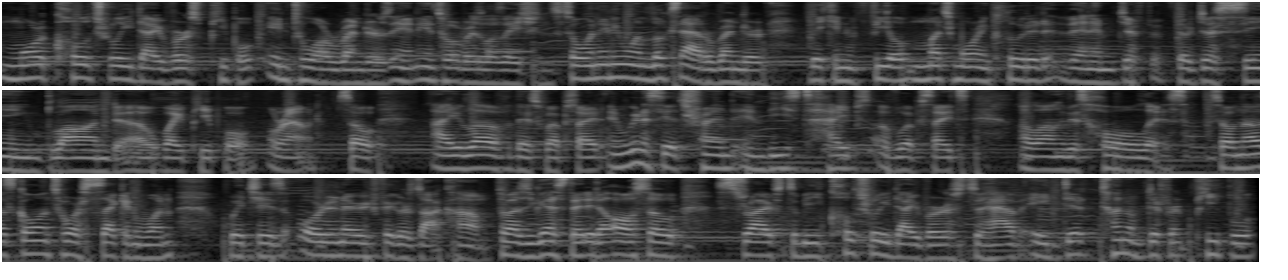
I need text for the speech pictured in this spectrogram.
more culturally diverse people into our renders and into our visualizations. So when anyone looks at a render, they can feel much more included than if they're just seeing blonde uh, white people around. So I love this website and we're gonna see a trend in these types of websites along this whole list. So now let's go on to our second one, which is ordinaryfigures.com. So as you guessed it, it also strives to be culturally diverse, to have a ton of different people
